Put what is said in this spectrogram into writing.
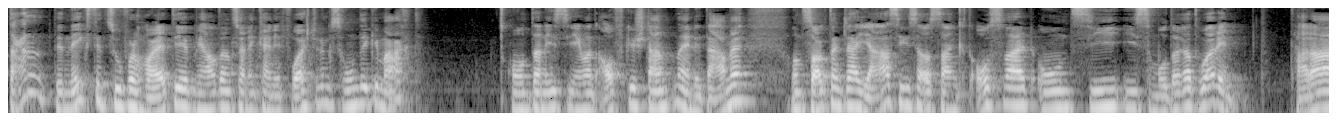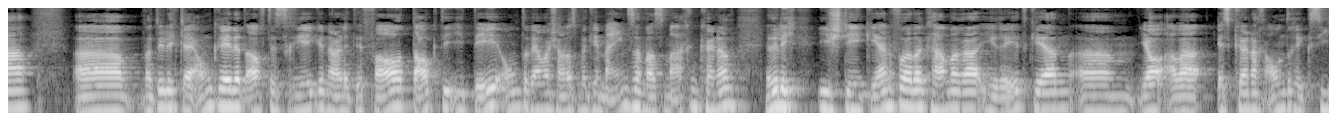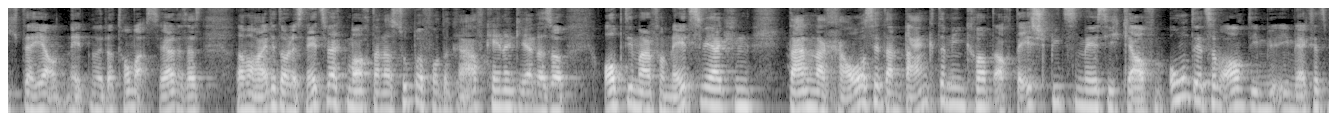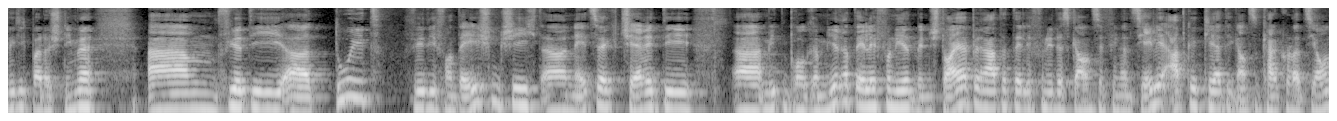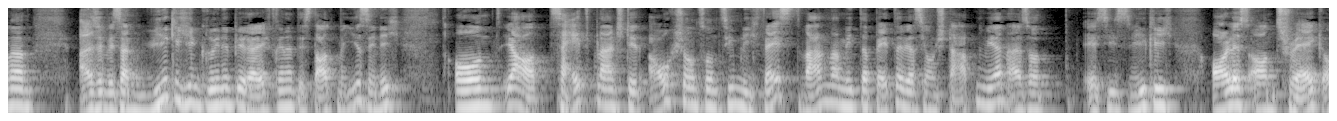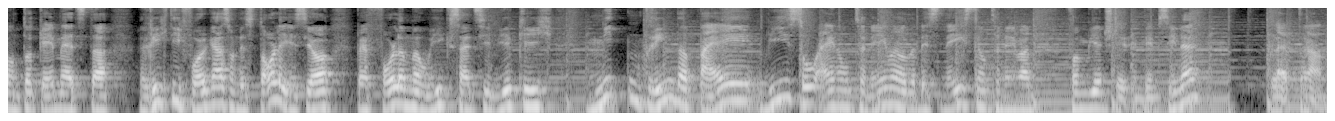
Dann der nächste Zufall heute, wir haben dann so eine kleine Vorstellungsrunde gemacht und dann ist jemand aufgestanden, eine Dame, und sagt dann gleich, ja, sie ist aus St. Oswald und sie ist Moderatorin. Tada! Äh, natürlich gleich angeredet auf das regionale TV, taugt die Idee und da werden wir schauen, dass wir gemeinsam was machen können. Natürlich, ich stehe gern vor der Kamera, ich rede gern, ähm, ja, aber es können auch andere Gesichter her und nicht nur der Thomas. Ja, das heißt, da haben wir heute tolles Netzwerk gemacht, dann ein super Fotograf kennengelernt, also optimal vom Netzwerken, dann nach Hause, dann Banktermin gehabt, auch das spitzenmäßig gelaufen und jetzt am Abend, ich, ich merke jetzt wirklich bei der Stimme, ähm, für die äh, Do It für die Foundation-Geschichte, äh, Netzwerk, Charity, äh, mit dem Programmierer telefoniert, mit dem Steuerberater telefoniert, das ganze Finanzielle abgeklärt, die ganzen Kalkulationen. Also wir sind wirklich im grünen Bereich drinnen, das taugt mir irrsinnig. Und ja, Zeitplan steht auch schon so ziemlich fest, wann wir mit der Beta-Version starten werden. Also es ist wirklich alles on track und da gehen wir jetzt da richtig Vollgas und das Tolle ist ja, bei Follower Week seid ihr wirklich mittendrin dabei, wie so ein Unternehmen oder das nächste Unternehmen von mir entsteht. In dem Sinne, bleibt dran.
